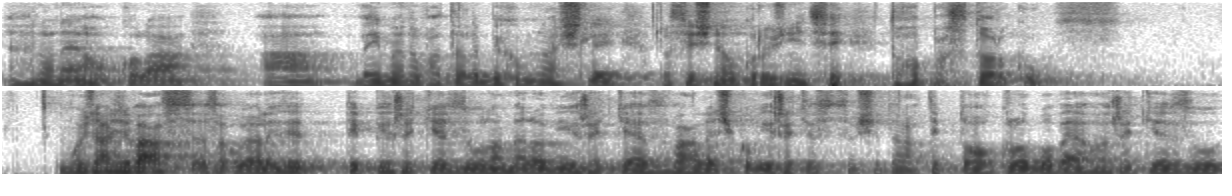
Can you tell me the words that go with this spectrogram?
hnaného kola a ve jmenovateli bychom našli roztečnou kružnici toho pastorku. Možná, že vás zaujaly ty typy řetězů, lamelový řetěz, válečkový řetěz, což je teda typ toho kloubového řetězu,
